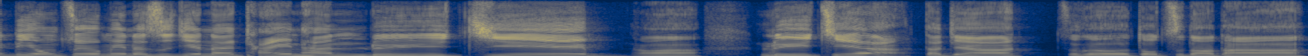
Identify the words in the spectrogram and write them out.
利用最后面的时间来谈一谈吕杰啊，吕杰啊，大家这个都知道他。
